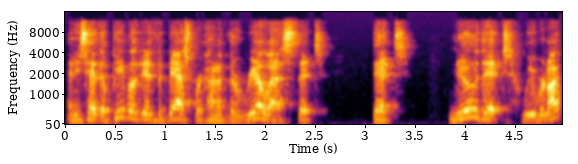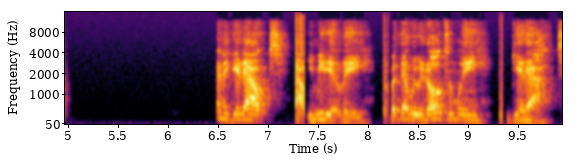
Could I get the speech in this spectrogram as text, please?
And he said the people that did the best were kind of the realists that that knew that we were not going to get out immediately, but that we would ultimately get out.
